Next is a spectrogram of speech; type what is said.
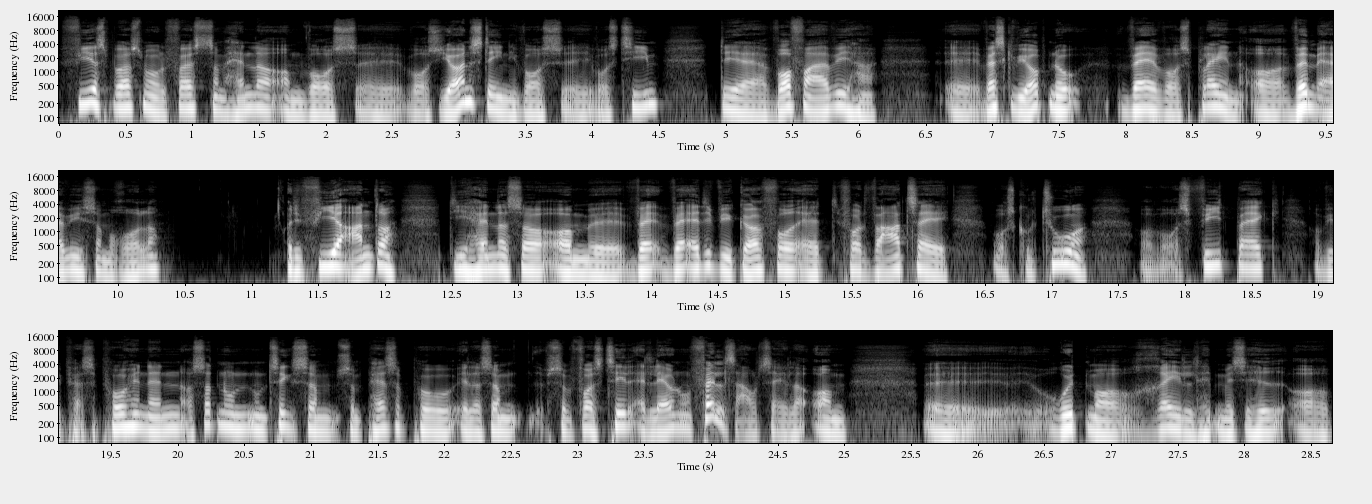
Fire spørgsmål først, som handler om vores, øh, vores hjørnesten i vores, øh, vores team. Det er, hvorfor er vi her? Øh, hvad skal vi opnå? Hvad er vores plan? Og hvem er vi som roller? Og de fire andre, de handler så om, øh, hvad, hvad er det, vi gør for at, for at varetage vores kultur og vores feedback, og vi passer på hinanden, og sådan nogle, nogle ting, som, som passer på, eller som, som får os til at lave nogle fælles aftaler om øh, rytmer, regelmæssighed og,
